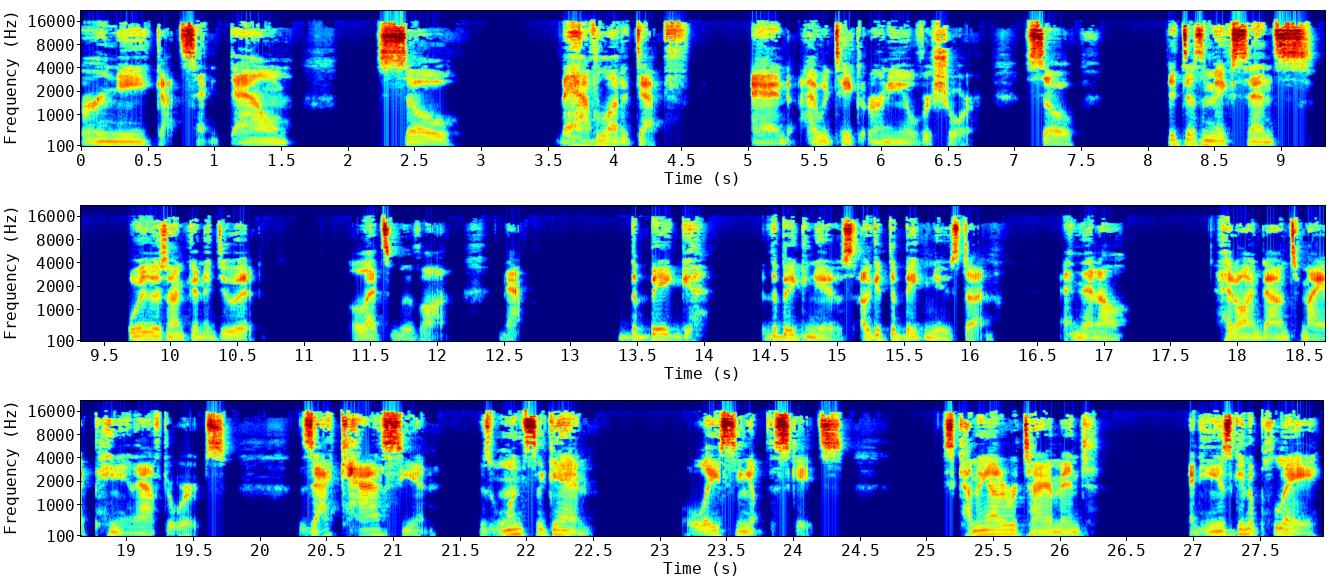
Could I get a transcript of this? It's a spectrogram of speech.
Erne got sent down. So they have a lot of depth. And I would take Erne over Shore. So it doesn't make sense. Oilers aren't going to do it. Let's move on. The big the big news. I'll get the big news done, and then I'll head on down to my opinion afterwards. Zack Kassian is once again lacing up the skates. He's coming out of retirement, and he is going to play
